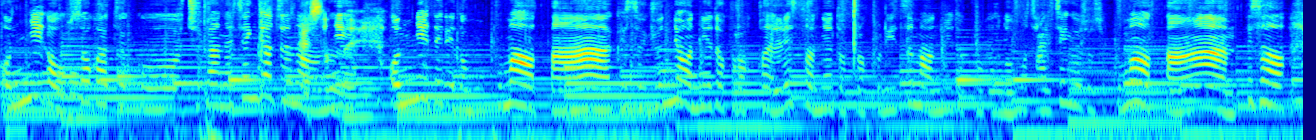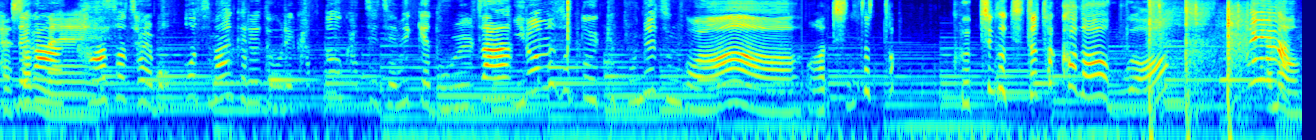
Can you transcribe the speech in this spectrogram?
언니가 없어가지고 주변에 챙겨주는 잘 언니 언니들이 너무 고마웠다. 그래서 윤여 언니도 그렇고 앨리스 언니도 그렇고 리즈마 언니도 그렇고 너무 잘 챙겨줘서 고마웠다. 그래서 잘 내가 가서 잘 못 보지만 그래도 우리 가- 또 같이 재밌게 놀자 이러면서 또 이렇게 보내준 거야. 아 진짜 착... 그 친구 진짜 착하다 뭐야? 어머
